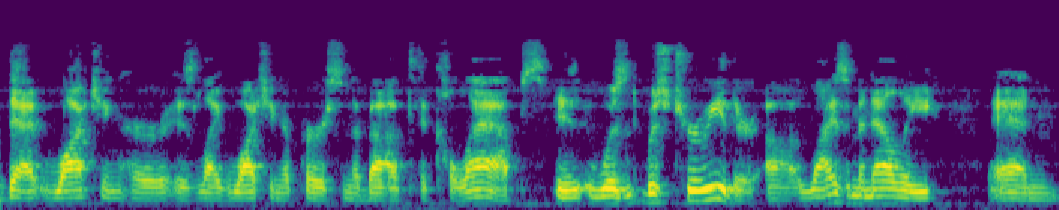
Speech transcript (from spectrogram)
that watching her is like watching a person about to collapse it was was true either. Uh, Liza Minnelli and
